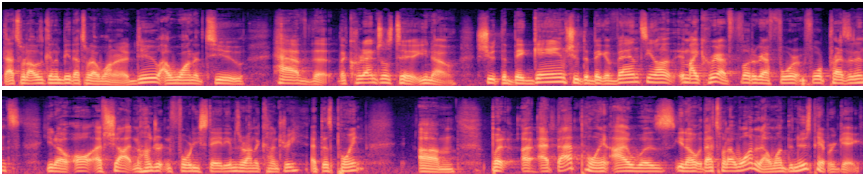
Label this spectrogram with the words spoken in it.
That's what I was going to be. That's what I wanted to do. I wanted to have the the credentials to you know shoot the big games, shoot the big events. You know, in my career, I've photographed four four presidents. You know, all I've shot in 140 stadiums around the country at this point. Um, but uh, at that point, I was, you know, that's what I wanted. I wanted the newspaper gig.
